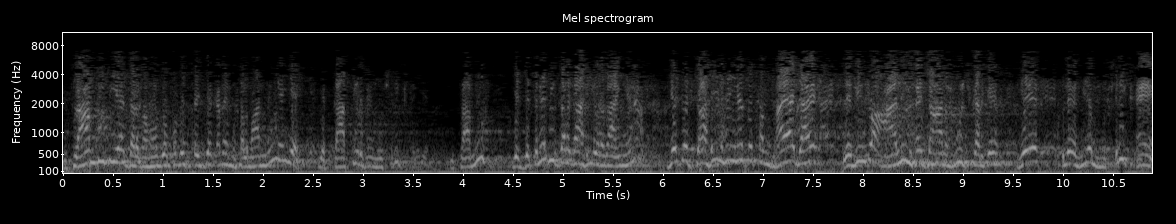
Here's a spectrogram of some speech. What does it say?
اسلام بھی ہے، درگاہوں کے اوپر سجدے کریں، مسلمان نہیں ہے یہ۔ کافر ہے مشرق ہے اسلامی یہ جتنے بھی درگاہی لگائی ہیں نا، یہ جو چاہیے نہیں ہے تو سمجھایا جائے، لیکن جو عالم ہے جان بوجھ کر کے، یہ کھلے ہوئے مشرق ہیں،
